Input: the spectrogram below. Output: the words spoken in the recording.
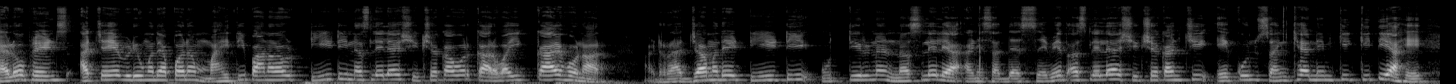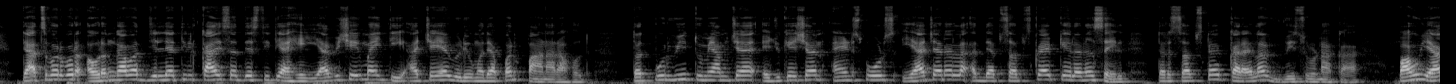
हॅलो फ्रेंड्स आजच्या या व्हिडिओमध्ये आपण माहिती पाहणार आहोत टी ई टी नसलेल्या शिक्षकावर कारवाई काय होणार? राज्यामध्ये टी ई टी उत्तीर्ण नसलेल्या आणि सध्या सेवेत असलेल्या शिक्षकांची एकूण संख्या नेमकी किती आहे? त्याचबरोबर औरंगाबाद जिल्ह्यातील काय सद्यस्थिती आहे? याविषयी माहिती आजच्या या व्हिडिओमध्ये आपण पाहणार आहोत. तत्पूर्वी तुम्ही आमच्या एज्युकेशन अँड स्पोर्ट्स या चॅनलला अद्याप सबस्क्राईब केलं नसेल तर सबस्क्राईब करायला विसरू नका. पाहूया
